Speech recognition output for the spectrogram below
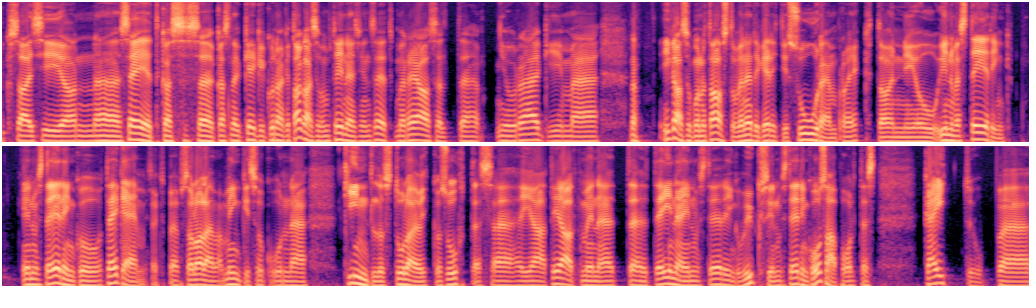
üks asi on äh, see, et kas, kas neid keegi kunagi tagasi paneb, teine asi on see, et me reaalselt äh, ju räägime, noh, igasugune taastuvenergia, eriti suurem projekt on ju investeering investeeringu tegemiseks peab sul olema mingisugune kindlus tuleviku suhtes ja teadmine, et teine investeeringu või üks investeeringu osapooltest käitub äh,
